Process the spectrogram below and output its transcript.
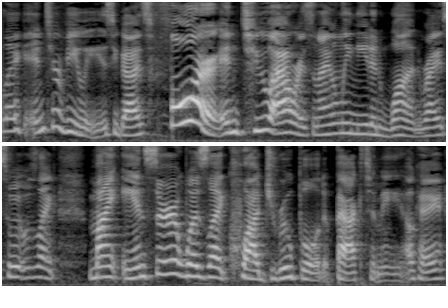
like, interviewees, you guys. Four in two hours, and I only needed one, right? So it was like, my answer was, like, quadrupled back to me, okay?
